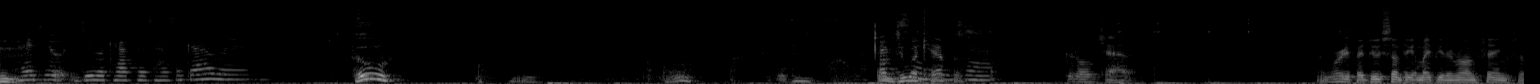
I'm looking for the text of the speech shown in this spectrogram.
uh, uh, uh, uh, Rook. Hey, to do a Kappas, how's it going? Who? Oh, I'm do a saying Kappas. Good old chat. I'm worried if I do something, it might be the wrong thing, so,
